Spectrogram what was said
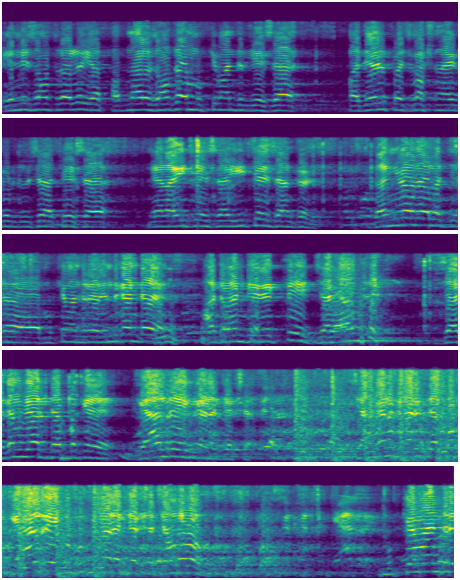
ఎన్ని సంవత్సరాలు పద్నాలుగు సంవత్సరాలు ముఖ్యమంత్రి చేశా పదేళ్ళు ప్రతిపక్ష నాయకుడు చూసా చేశా నేను అయి చేశా ఈ చేశా అంటాడు. ధన్యవాదాలు ముఖ్యమంత్రి గారు. ఎందుకంటే అటువంటి వ్యక్తి జగన్ జగన్ గారి దెబ్బకి గ్యాలరీ ఎక్కాడు అధ్యక్ష. జగన్ గారి దెబ్బ గ్యాలరీ ఎక్కుతున్నాడు అధ్యక్ష చంద్రబాబు. ముఖ్యమంత్రి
